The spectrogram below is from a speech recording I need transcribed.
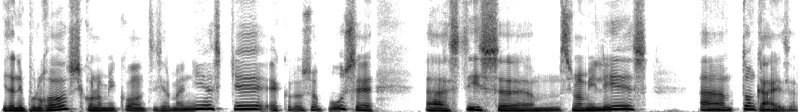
Ήταν υπουργός οικονομικών της Γερμανίας και εκπροσωπούσε στις συνομιλίες τον Κάιζερ.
